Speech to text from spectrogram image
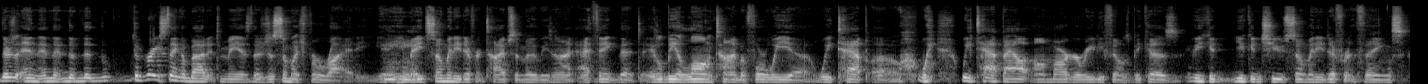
There's and, and the, the the greatest thing about it to me is there's just so much variety. You know, He Mhm. made so many different types of movies, and I, I think that it'll be a long time before we uh, we tap uh, we we tap out on Margheriti films because you can you can choose so many different things.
